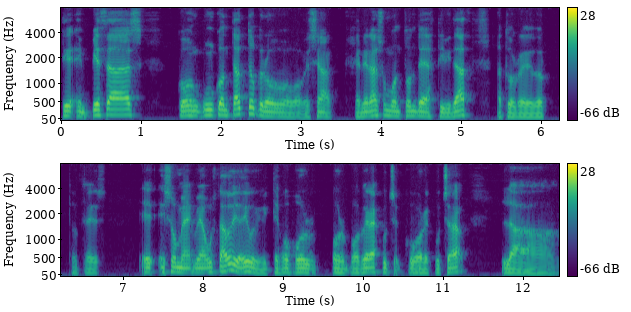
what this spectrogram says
empiezas con un contacto, pero o sea, generas un montón de actividad a tu alrededor. Entonces, e, eso me, ha gustado y digo, y tengo por, por volver a escuchar, por escuchar la,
